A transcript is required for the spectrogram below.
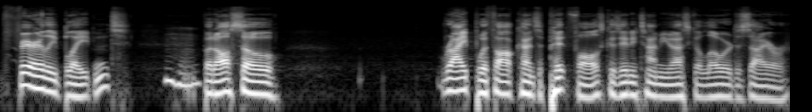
fairly blatant, but also ripe with all kinds of pitfalls. Because anytime you ask a lower desire,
